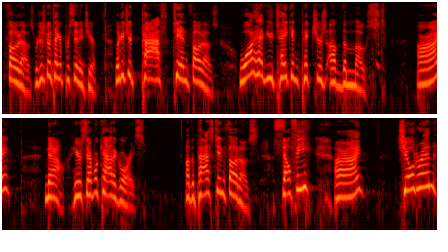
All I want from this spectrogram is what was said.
photos. We're just going to take a percentage here. Look at your past 10 photos. What have you taken pictures of the most? All right? Now, here's several categories of the past 10 photos. Selfie, all right? Children,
